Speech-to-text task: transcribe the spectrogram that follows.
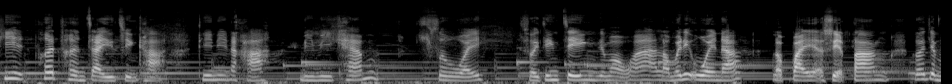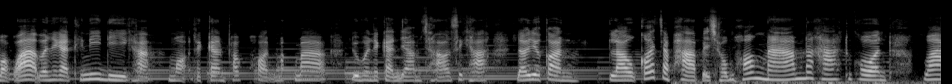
ที่เพลิดเพลินใจจริงๆค่ะ ที่นี่นะคะ BB Camp สวย สวยจริงๆ จะบอกว่าเราไม่ได้อวยนะ เราไปเสียตังก็จะบอกว่าบรรยากาศที่นี่ดีค่ะ เหมาะจากการพักผ่อนมากๆ ดูบรรยากาศยามเช้าสิคะ แล้วเดี๋ยวก่อนเราก็จะพาไปชมห้องน้ำนะคะ ทุกคนว่า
